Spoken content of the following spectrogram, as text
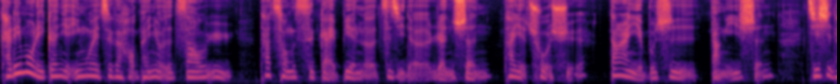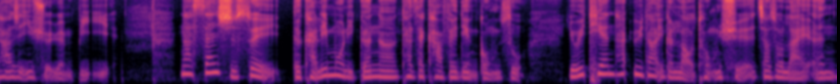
凯利·莫里根也因为这个好朋友的遭遇，他从此改变了自己的人生，他也辍学，当然也不是当医生，即使他是医学院毕业。那三十岁的凯利·莫里根呢？他在咖啡店工作。有一天，他遇到一个老同学，叫做莱恩。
